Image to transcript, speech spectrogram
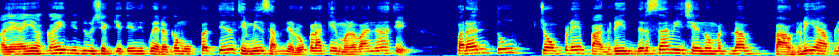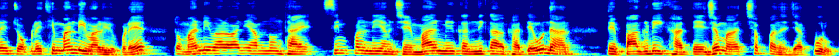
અને અહીંયા કહી દીધું છે કે તેની કોઈ રકમ ઉપજતી નથી મીન્સ આપણે રોકડા કંઈ મળવાના નથી. પરંતુ ચોપડે પાઘડી દર્શાવી છે. એનો મતલબ પાઘડી આપણે ચોપડેથી માંડી વાળવી પડે. તો માંડી વાળવાની આમ નોંધ થાય. સિમ્પલ નિયમ છે. માલ મિલકત નિકાલ ખાતે ઉધાર, તે પાઘડી ખાતે જમા છપ્પન હજાર પૂરું.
